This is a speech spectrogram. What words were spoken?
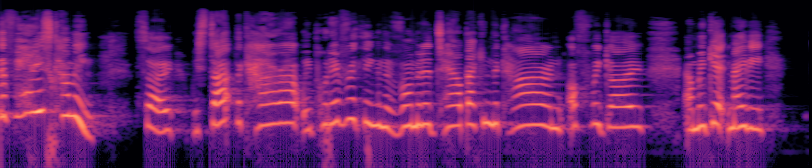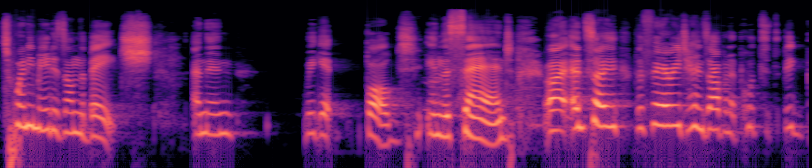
the ferry's coming. So we start the car up, we put everything in the vomited towel back in the car and off we go. And we get maybe 20 metres on the beach. And then we get bogged in the sand, right? And so the ferry turns up and it puts its big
